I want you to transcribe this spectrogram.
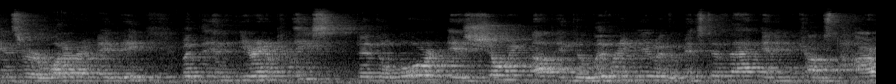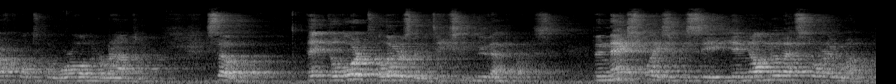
cancer or whatever it may be. But then you're in a place that the Lord is showing up and delivering you in the midst of that, and it becomes powerful to the world around you. So, the Lord delivers them and takes them through that place. The next place we see, and y'all know that story well,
